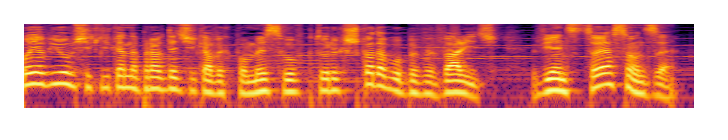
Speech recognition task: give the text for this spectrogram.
pojawiło się kilka naprawdę ciekawych pomysłów, których szkoda byłoby wywalić. Więc co ja sądzę?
